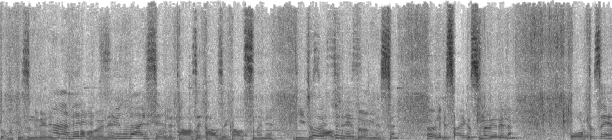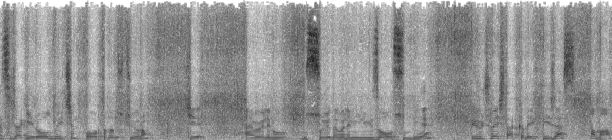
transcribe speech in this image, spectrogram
domatesini verelim, Ha, verelim, ama böyle suyunu versin. böyle taze taze kalsın hani iyice salçaya dönmesin. Öyle bir saygısını verelim. Ortası en sıcak yeri olduğu için ortada tutuyorum ki hani böyle bu, bu suyu da böyle minimize olsun diye. Bir 3-5 dakika bekleyeceğiz. Tamam.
